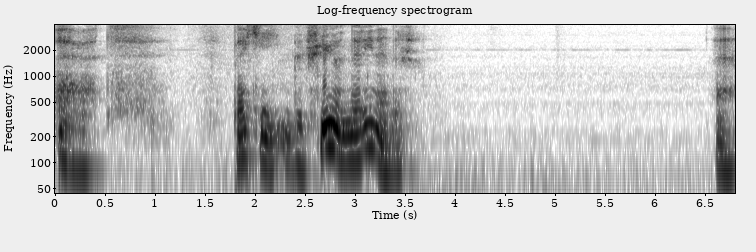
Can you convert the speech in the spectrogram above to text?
Evet. Peki güçlü yönleri nedir? He.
